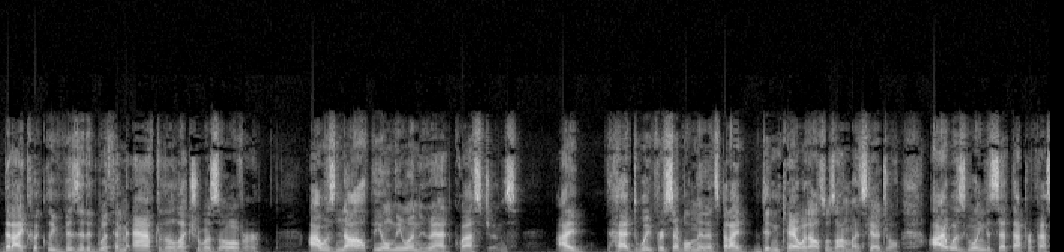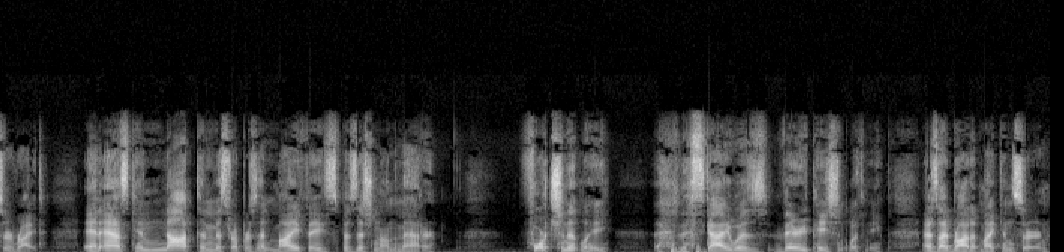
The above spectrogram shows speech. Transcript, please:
that I quickly visited with him after the lecture was over. I was not the only one who had questions. I had to wait for several minutes, but I didn't care what else was on my schedule. I was going to set that professor right and ask him not to misrepresent my faith's position on the matter. Fortunately, this guy was very patient with me as I brought up my concern.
